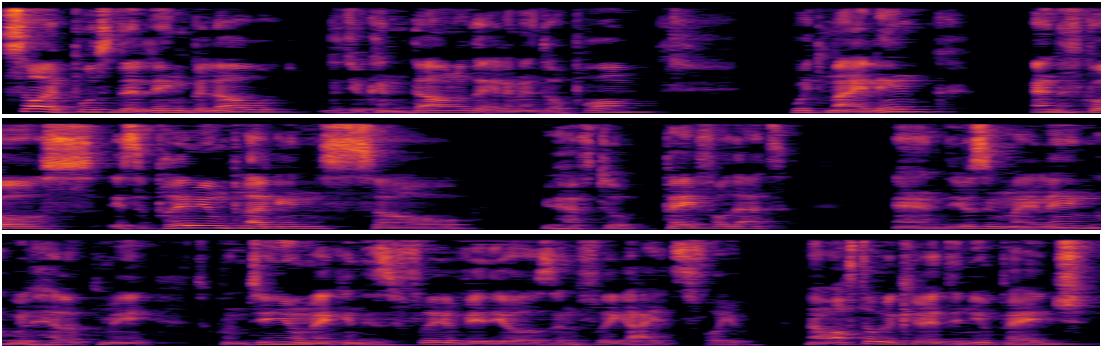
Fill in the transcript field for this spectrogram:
So I put the link below that you can download the Elementor Pro with my link. And of course, it's a premium plugin, so you have to pay for that. And using my link will help me to continue making these free videos and free guides for you. Now, after we create the new page,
